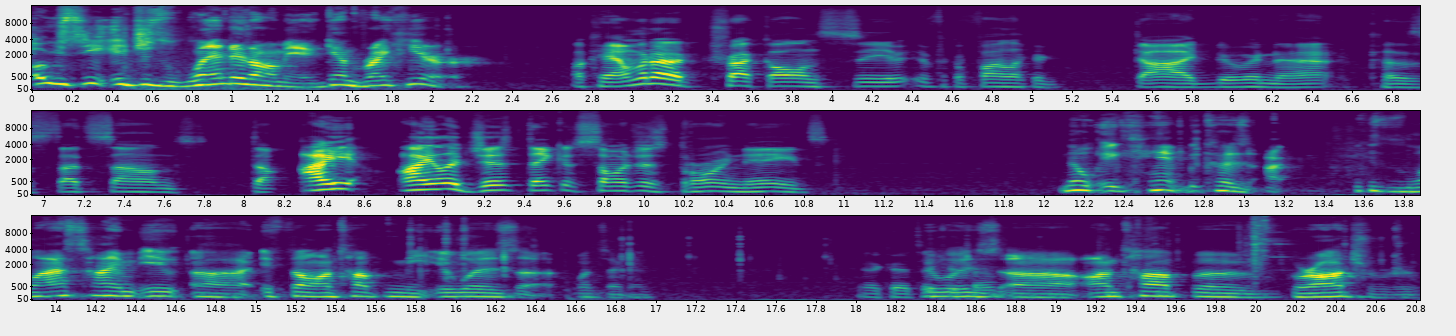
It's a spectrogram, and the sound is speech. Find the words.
oh, you see, it just landed on me again right here. Okay, I'm gonna track all and see if I can find like a guy doing that, cause that sounds dumb. I I legit think it's someone just throwing nades. No, it can't because I, because the last time it uh it fell on top of me, it was uh one second. Okay, take It was time. uh on top of garage roof.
